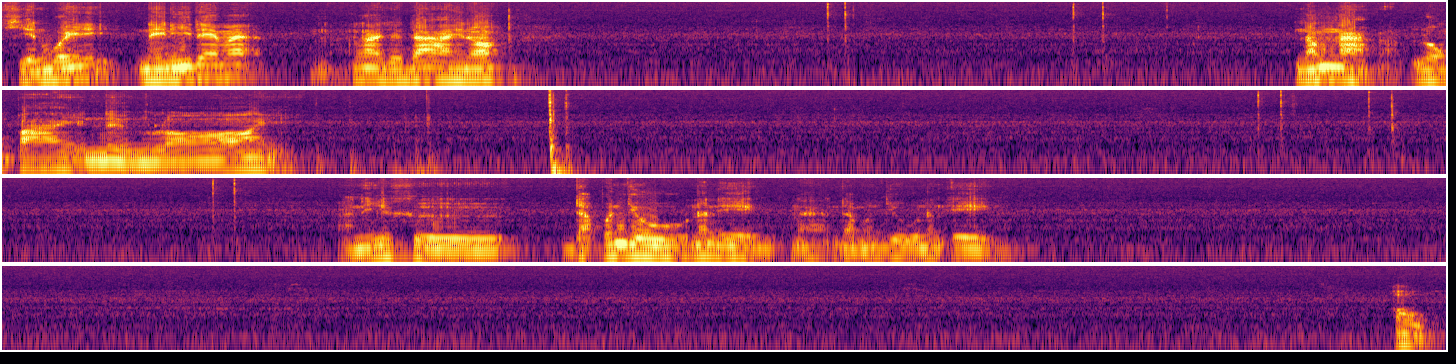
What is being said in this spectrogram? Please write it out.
เขียนไว้ในนี้ได้ไหมน่าจะได้เนาะน้ำหนักลงไป 100 อันนี้ก็คือ W นั่นเองนะ W นั่นเอง โอ้โห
